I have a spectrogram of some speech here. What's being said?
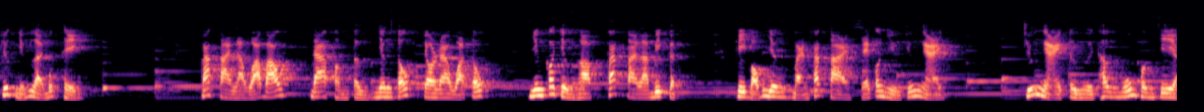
trước những lời bất thiện. Phát tài là quả báo, đa phần từ nhân tốt cho ra quả tốt. Nhưng có trường hợp phát tài là bi kịch, khi bỗng dưng bạn phát tài sẽ có nhiều chướng ngại chướng ngại từ người thân muốn phân chia,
